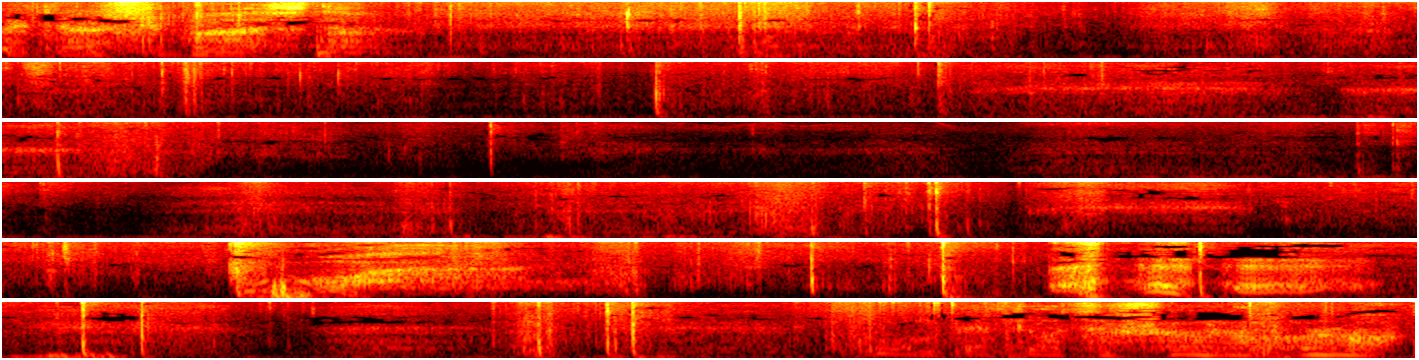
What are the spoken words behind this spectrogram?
Uite și pe asta. Pun pe toți așa la un loc.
